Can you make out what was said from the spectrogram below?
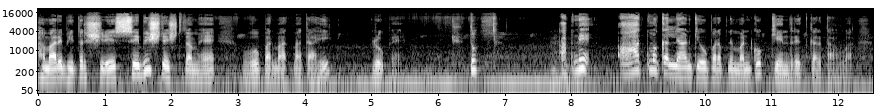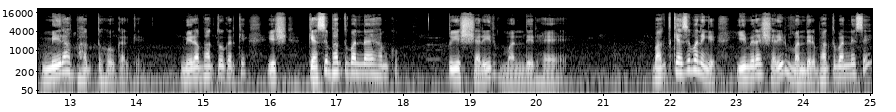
हमारे भीतर श्रेष्ठ से भी श्रेष्ठतम है, वो परमात्मा का ही रूप है। तो अपने आत्म कल्याण के ऊपर अपने मन को केंद्रित करता हुआ, मेरा भक्त होकर के, मेरा भक्त होकर के, ये कैसे भक्त बनना है हमको? तो ये शरीर मंदिर है। भक्त कैसे बनेंगे? ये मेरा शरीर मंदिर, भक्त बनने से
